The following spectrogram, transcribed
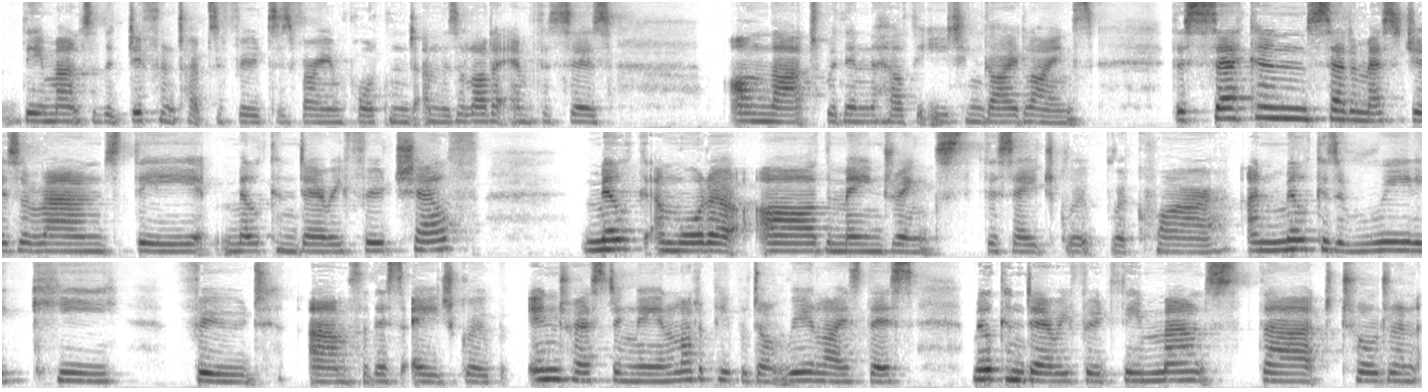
the amounts of the different types of foods is very important. And there's a lot of emphasis on that within the healthy eating guidelines. The second set of messages around the milk and dairy food shelf. Milk and water are the main drinks this age group require, and milk is a really key food um, for this age group. Interestingly, and a lot of people don't realize this, milk and dairy foods, the amounts that children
